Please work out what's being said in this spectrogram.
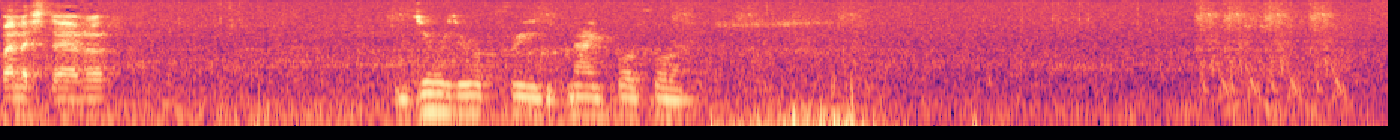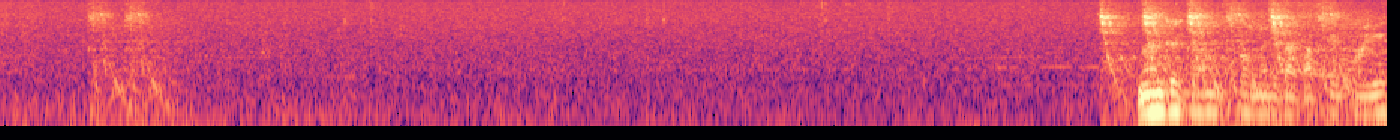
Find a stamina. 003944. I'm just trying to back up here for you.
